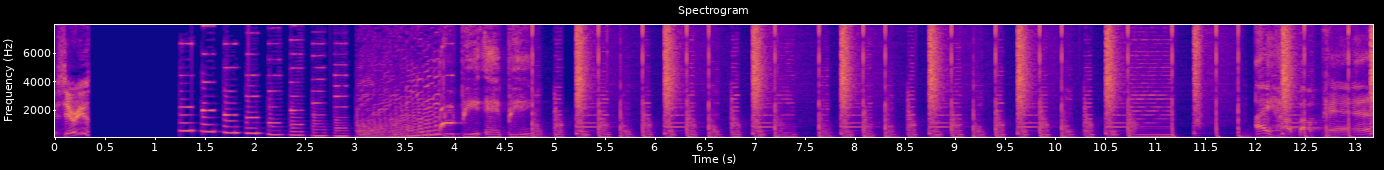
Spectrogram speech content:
You serious? PPAP. I have a pen.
